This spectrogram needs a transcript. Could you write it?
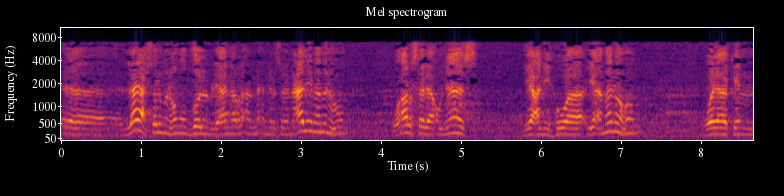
آآ لا يحصل منهم الظلم لأن النبي صلى الله عليه وسلم علم منهم وأرسل أناس يعني هو يأمنهم ولكن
